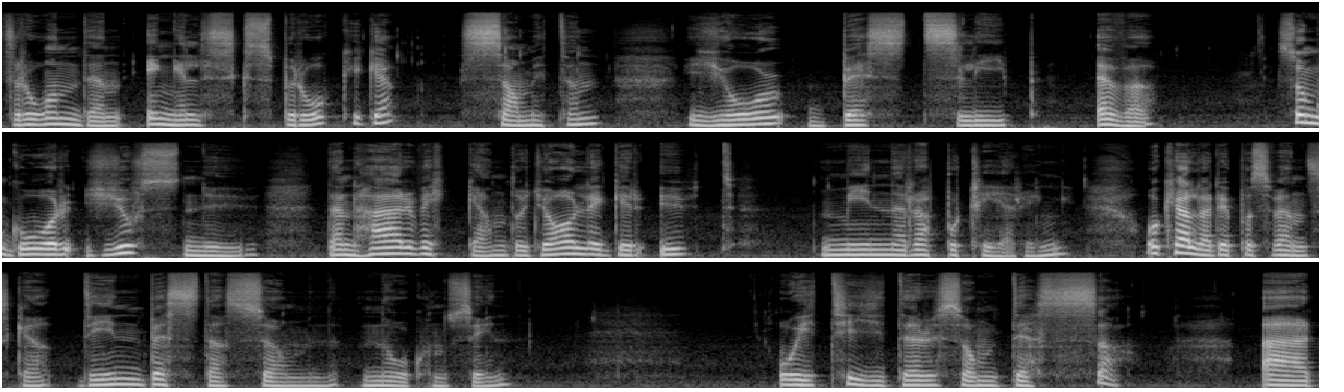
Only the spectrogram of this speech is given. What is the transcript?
från den engelskspråkiga summiten Your Best Sleep Ever som går just nu den här veckan då jag lägger ut min rapportering och kallar det på svenska Din bästa sömn någonsin. Och i tider som dessa är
